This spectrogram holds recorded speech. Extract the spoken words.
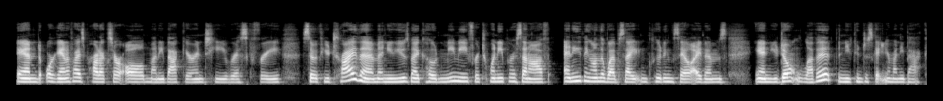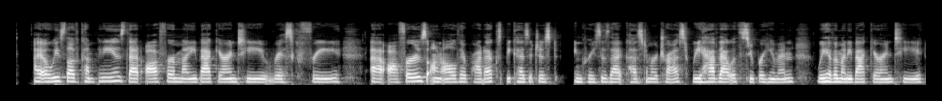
And Organifi's products are all money back guarantee risk free. So if you try them and you use my code MIMI for 20% off anything on the website, including sale items, and you don't love it, then you can just get your money back. I always love companies that offer money back guarantee, risk free uh, offers on all of their products because it just increases that customer trust. We have that with Superhuman. We have a money back guarantee.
